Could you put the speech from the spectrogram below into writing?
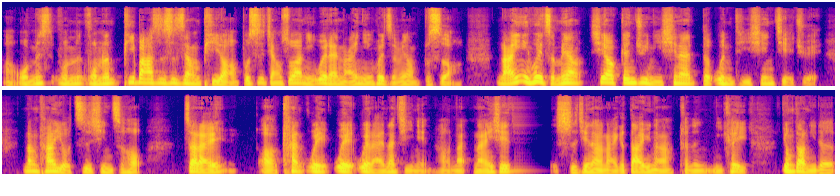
啊，我们是我们我们批八字是这样批哦，不是讲说你未来哪一年会怎么样，不是哦，哪一年会怎么样，是要根据你现在的问题先解决，让他有自信之后，再来哦看未未未来那几年，好哪哪一些时间啊，哪一个大运啊，可能你可以用到你的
